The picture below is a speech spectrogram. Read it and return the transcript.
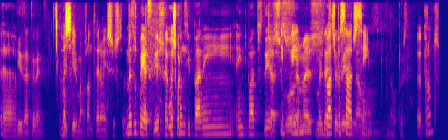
Ah, Exatamente. Mas sim, pronto, eram estes os todos. Mas o PSD chegou Mas a como- participar em, em debates Já destes. chegou, Em- mas, mas debates desta passados, vez não, sim. não. Ah, pronto,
